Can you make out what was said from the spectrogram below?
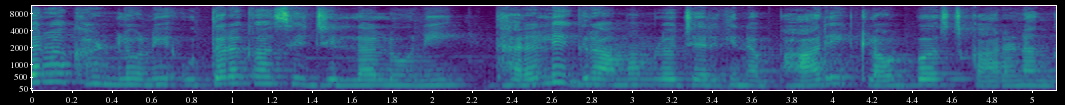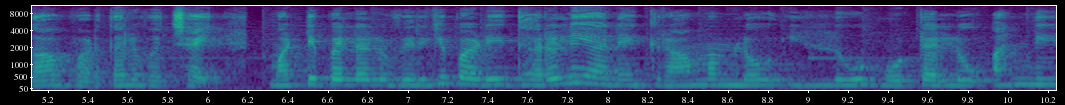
ఉత్తరాఖండ్లోని ఉత్తరకాశీ జిల్లాలోని ధరలి గ్రామంలో జరిగిన భారీ క్లౌడ్ బర్స్ట్ కారణంగా వరదలు వచ్చాయి. మట్టి పెల్లలు విరిగిపడి ధరలి అనే గ్రామంలో ఇల్లు హోటళ్ళు అన్నీ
